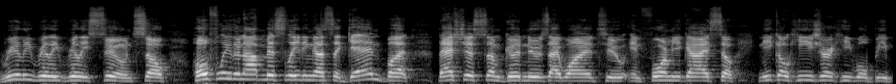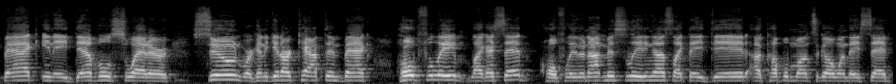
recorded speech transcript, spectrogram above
really, really, really soon. So hopefully they're not misleading us again, but that's just some good news I wanted to inform you guys. So Nico Hischier, he will be back in a devil sweater soon. We're going to get our captain back hopefully, like I said, hopefully they're not misleading us like they did a couple months ago when they said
